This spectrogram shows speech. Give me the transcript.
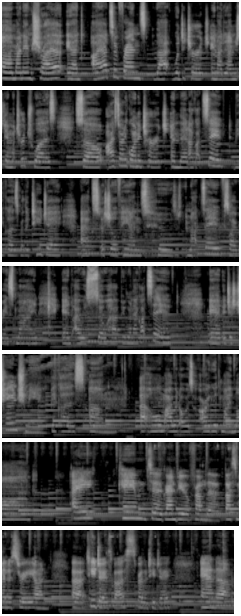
Uh, my name's Shreya, and I had some friends that went to church, and I didn't understand what church was. So I started going to church, and then I got saved because Brother TJ asked a show of hands who's not saved. So I raised mine, and I was so happy when I got saved, and it just changed me because um, at home I would always argue with my mom. I came to Grand View from the bus ministry on uh, TJ's bus, Brother TJ, and um,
